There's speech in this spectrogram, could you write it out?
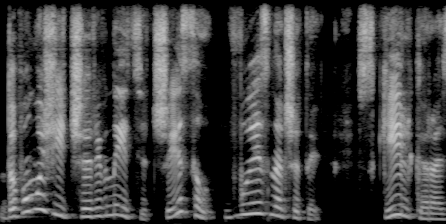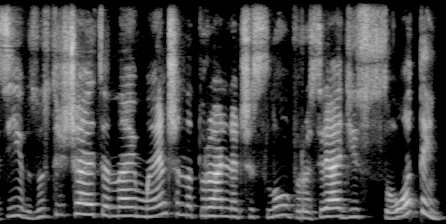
Допоможіть чарівниці чисел визначити, скільки разів зустрічається найменше натуральне число в розряді сотень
